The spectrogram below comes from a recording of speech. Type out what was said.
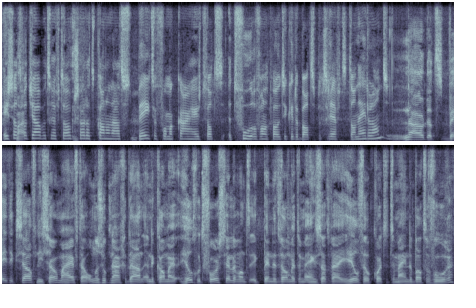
Is dat maar, wat jou betreft ook zo, dat Canada het beter voor elkaar heeft wat het voeren van het politieke debat betreft dan Nederland? Nou, dat weet ik zelf niet zo, maar hij heeft daar onderzoek naar gedaan. En ik kan mij heel goed voorstellen, want ik ben het wel met hem eens, dat wij heel veel korte termijn debatten voeren.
